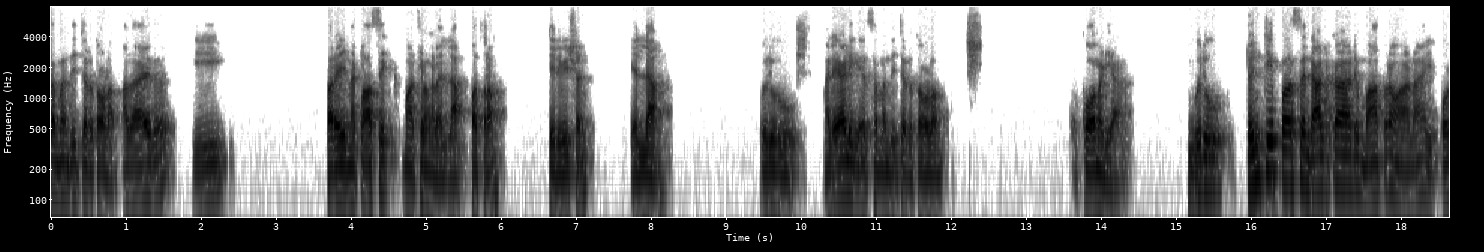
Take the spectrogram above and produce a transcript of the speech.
സംബന്ധിച്ചിടത്തോളം അതായത് ഈ പറയുന്ന ക്ലാസിക് മാധ്യമങ്ങളെല്ലാം പത്രം ടെലിവിഷൻ എല്ലാം ഒരു മലയാളിയെ സംബന്ധിച്ചിടത്തോളം കോമഡിയാണ്. ഒരു ട്വന്റി പെർസെന്റ് ആൾക്കാർ മാത്രമാണ് ഇപ്പോൾ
